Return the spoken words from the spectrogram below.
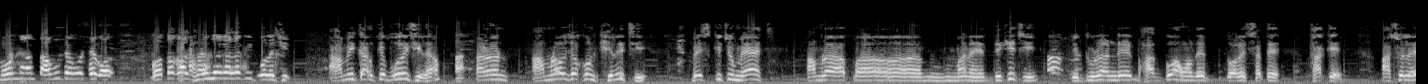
মোহনবাগান তাবুতে বসে গতকাল হ্যাঁ। সন্ধ্যাবেলাতেই বলেছি আমি কালকে বলেছিলাম। কারণ আমরাও যখন খেলেছি বেশ কিছু ম্যাচ আমরা মানে দেখেছি যে ডুরান্ডের ভাগ্য আমাদের দলের সাথে থাকে। আসলে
